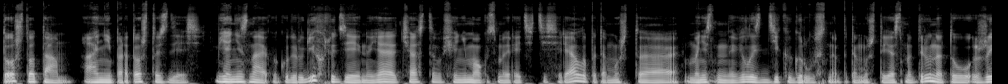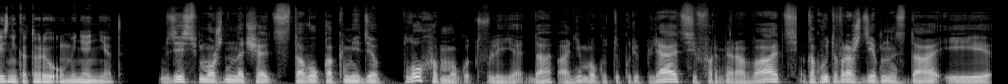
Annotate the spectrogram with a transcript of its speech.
то, что там, а не про то, что здесь. Я не знаю, как у других людей, но я часто вообще не мог смотреть эти сериалы, потому что мне становилось дико грустно, потому что я смотрю на ту жизнь, которой у меня нет. Здесь можно начать с того, как медиа плохо могут влиять, да, они могут укреплять и формировать какую-то враждебность, да, и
